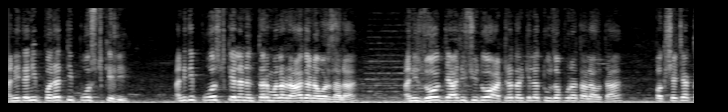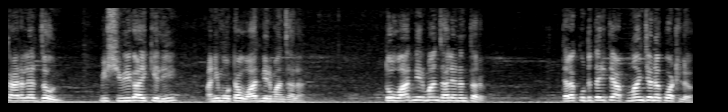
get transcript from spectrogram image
आणि त्यांनी परत ती पोस्ट केली. आणि ती पोस्ट केल्यानंतर मला राग अनावर झाला. आणि जो ज्या दिवशी तो अठरा तारखेला तुळजापुरात आला होता पक्षाच्या कार्यालयात जाऊन मी शिवीगाळ केली आणि मोठा वाद निर्माण झाला. तो वाद निर्माण झाल्यानंतर त्याला कुठंतरी ते अपमानजनक वाटलं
